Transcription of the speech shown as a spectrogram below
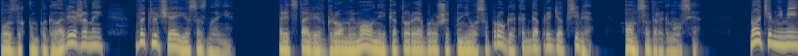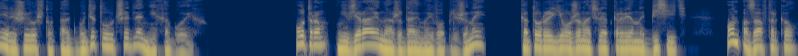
воздухом по голове жены, выключая ее сознание. Представив гром и молнии, которые обрушит на него супруга, когда придет в себя, он содрогнулся. Но, тем не менее, решил, что так будет лучше для них обоих. Утром, невзирая на ожидаемые вопли жены, которые его же начали откровенно бесить, он позавтракал,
